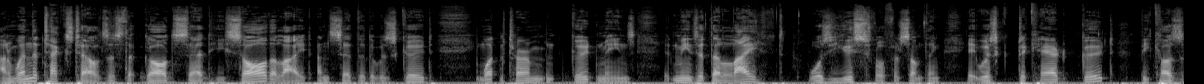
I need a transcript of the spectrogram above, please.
And when the text tells us that God said he saw the light and said that it was good, what the term good means, it means that the light was useful for something. It was declared good because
